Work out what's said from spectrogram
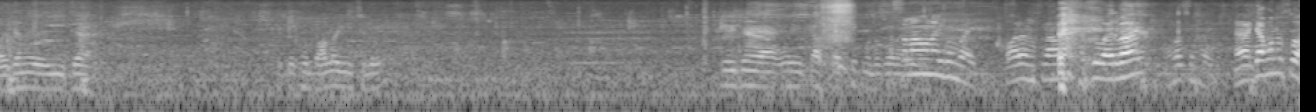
ওইখানে এইটা এটা খুব ভালো ই ছিল এইটা ওই কাজটা ঠিক মতো করে আসসালামু আলাইকুম ভাই। ওয়ালাইকুম আসসালাম। জুবাইর ভাই। ভালো আছেন ভাই? হ্যাঁ কেমন আছো?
